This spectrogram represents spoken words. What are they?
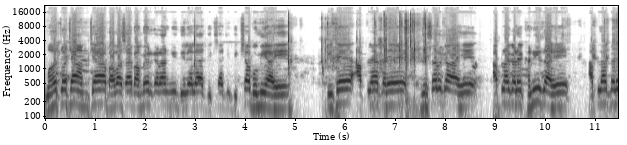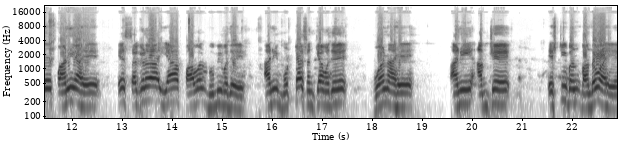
महत्त्वाच्या आमच्या बाबासाहेब आंबेडकरांनी दिलेल्या दीक्षाची दीक्षाभूमी आहे. तिथे आपल्याकडे निसर्ग आहे आपल्याकडे खनिज आहे. आपल्याकडे पाणी आहे हे सगळं या पावनभूमीमध्ये आणि मोठ्या संख्यामध्ये वन आहे आणि आमचे एस टी बन बांधव आहे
